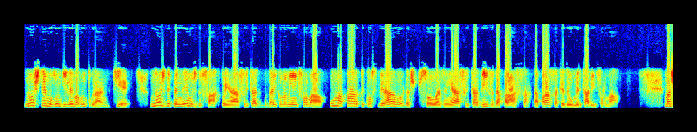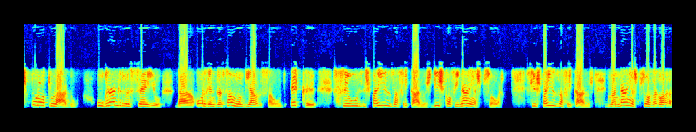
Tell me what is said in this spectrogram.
nós temos um dilema muito grande, que é nós dependemos, de facto, em África, da economia informal. Uma parte considerável das pessoas em África vive da praça. A praça quer dizer o mercado informal. Mas, por outro lado, o grande receio da Organização Mundial de Saúde é que, se os países africanos desconfinarem as pessoas, se os países africanos mandarem as pessoas agora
